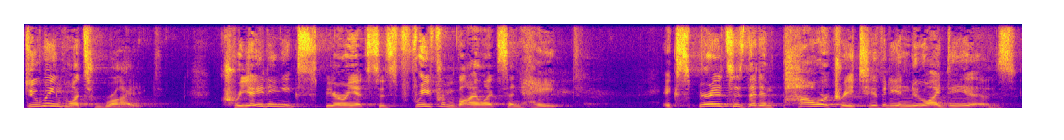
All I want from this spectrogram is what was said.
Doing what's right, creating experiences free from violence and hate, experiences that empower creativity and new ideas,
